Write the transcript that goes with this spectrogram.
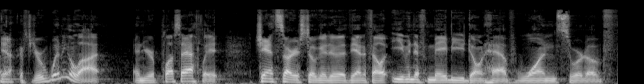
Yeah. If you're winning a lot and you're a plus athlete, chances are you're still going to do it at the NFL, even if maybe you don't have one sort of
